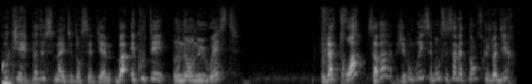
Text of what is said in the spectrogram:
Ok, pas de smite dans cette game. Bah écoutez, on est en EU West. Plat 3 Ça va J'ai compris, c'est bon, c'est ça maintenant ce que je dois dire?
